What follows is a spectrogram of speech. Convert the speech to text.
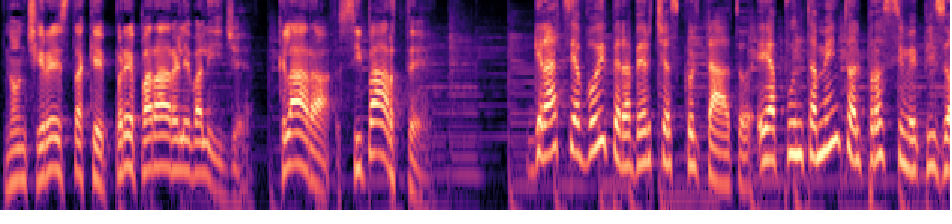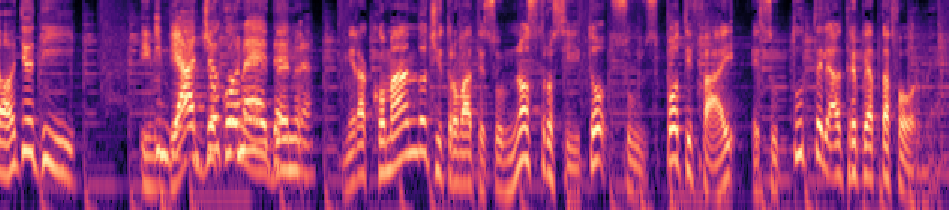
non ci resta che preparare le valigie. Clara, si parte! Grazie a voi per averci ascoltato e appuntamento al prossimo episodio di In, In viaggio con Eden. Mi raccomando, ci trovate sul nostro sito, su Spotify e su tutte le altre piattaforme.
